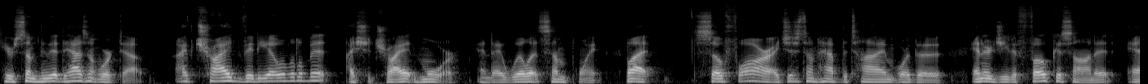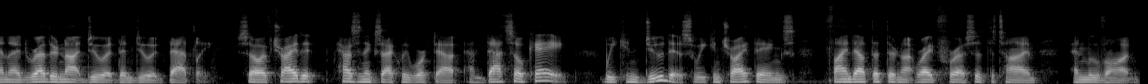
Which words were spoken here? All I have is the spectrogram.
Here's something that hasn't worked out. I've tried video a little bit. I should try it more, and I will at some point. But so far, I just don't have the time or the energy to focus on it, and I'd rather not do it than do it badly. So I've tried it, hasn't exactly worked out, and that's okay. We can do this. We can try things find out that they're not right for us at the time, and move on.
